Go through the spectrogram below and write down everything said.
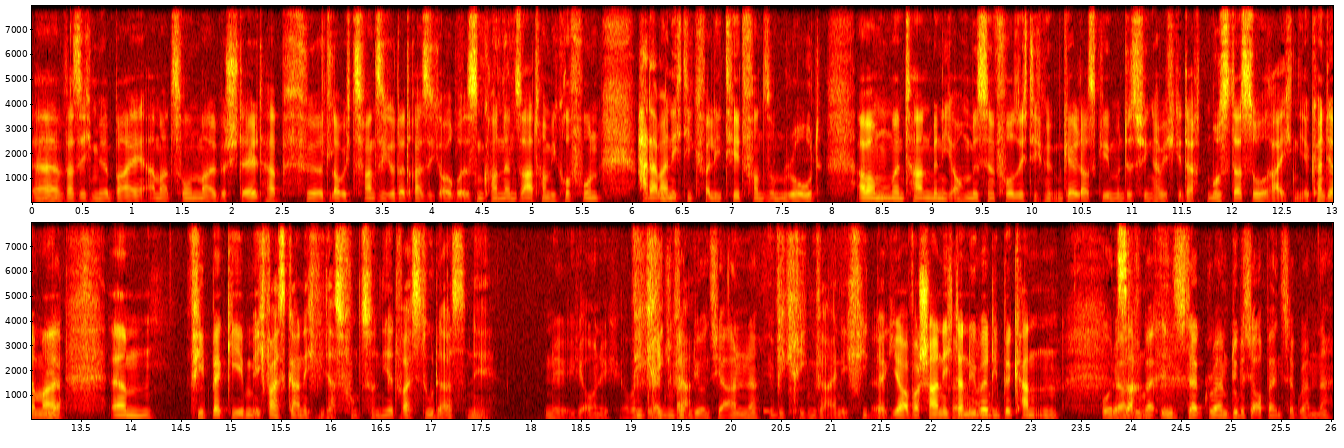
äh, was ich mir bei Amazon mal bestellt habe für, glaube ich, 20 oder 30 Euro. Ist ein Kondensatormikrofon, hat aber nicht die Qualität von so einem Rode. Aber mhm. momentan bin ich auch ein bisschen vorsichtig mit dem Geld ausgeben und deswegen habe ich gedacht, muss das so reichen. Ihr könnt ja mal ja. Ähm, Feedback geben. Ich weiß gar nicht, wie das funktioniert. Weißt du das? Nee. Nee, ich auch nicht. Aber wie kriegen wir die uns ja an, ne? Wie kriegen wir eigentlich Feedback? Ja, ja wahrscheinlich dann, dann über die bekannten Oder Sachen. über Instagram. Du bist ja auch bei Instagram, ne?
